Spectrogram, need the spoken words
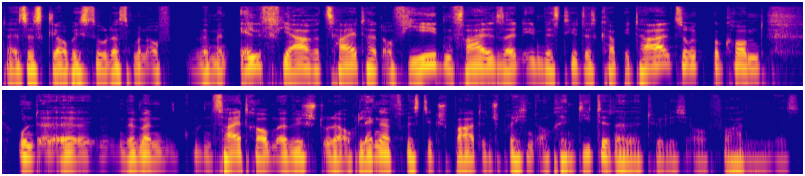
da ist es, glaube ich, so, dass man auf, wenn man elf Jahre Zeit hat, auf jeden Fall sein investiertes Kapital zurückbekommt und äh, wenn man einen guten Zeitraum erwischt oder auch längerfristig spart, entsprechend auch Rendite dann natürlich auch vorhanden ist.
